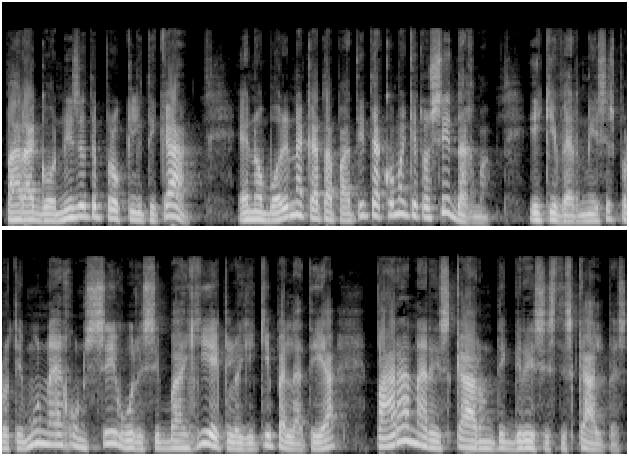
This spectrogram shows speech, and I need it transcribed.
παραγωνίζεται προκλητικά ενώ μπορεί να καταπατείται ακόμα και το Σύνταγμα. Οι κυβερνήσεις προτιμούν να έχουν σίγουρη συμπαγή εκλογική πελατεία παρά να ρισκάρουν την κρίση στις κάλπες.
